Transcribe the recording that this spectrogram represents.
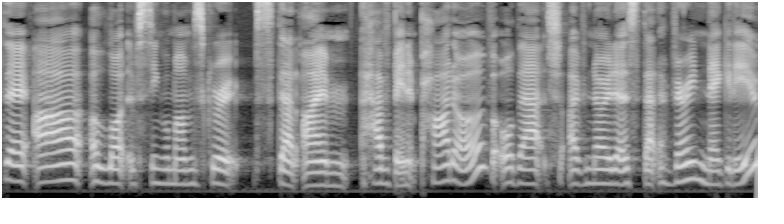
there are a lot of single mums groups that I'm have been a part of or that I've noticed that are very negative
